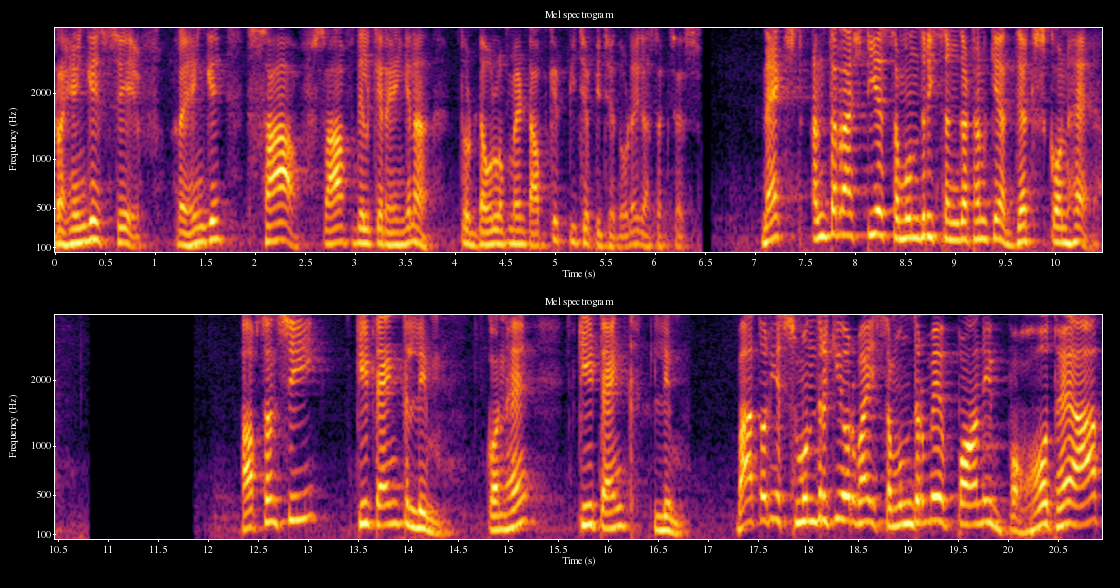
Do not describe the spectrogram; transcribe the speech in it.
रहेंगे सेफ़, रहेंगे साफ़ साफ़ दिल के रहेंगे ना तो डेवलपमेंट आपके पीछे पीछे दौड़ेगा सक्सेस नेक्स्ट अंतरराष्ट्रीय समुद्री संगठन के अध्यक्ष कौन है? ऑप्शन सी की टैंक लिम कौन है? की टैंक लिम बात और ये समुद्र की और भाई, समुद्र में पानी बहुत है। आप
